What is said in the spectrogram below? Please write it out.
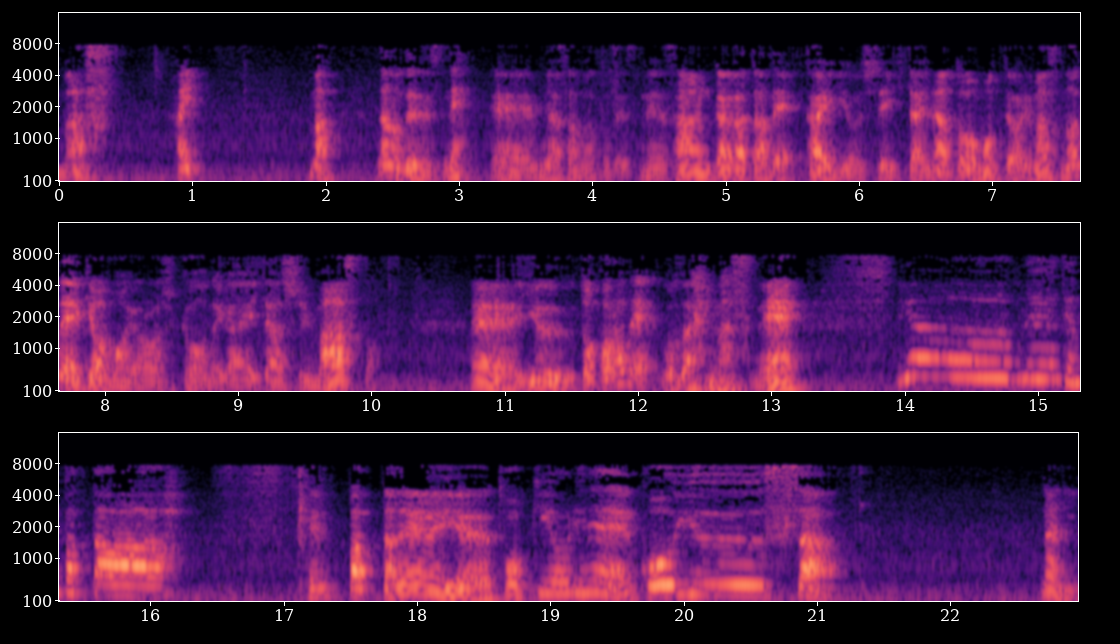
ます。はい。まあ、なのでですね、えー皆様とですね、参加型で会議をしていきたいなと思っておりますので、今日もよろしくお願いいたします。と、えーいうところでございますね。いやー、ねテンパったテンパったね。いや、時折ね、こういうさ、何？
